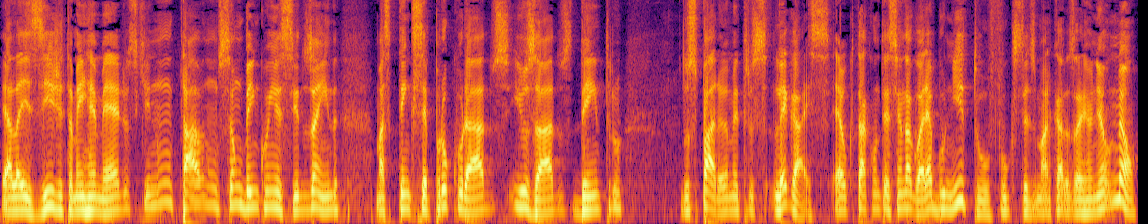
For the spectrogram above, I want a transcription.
Ela exige também remédios que não, tá, não são bem conhecidos ainda, mas que têm que ser procurados e usados dentro dos parâmetros legais. É o que está acontecendo agora. É bonito o Fux ter desmarcado essa reunião? Não.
